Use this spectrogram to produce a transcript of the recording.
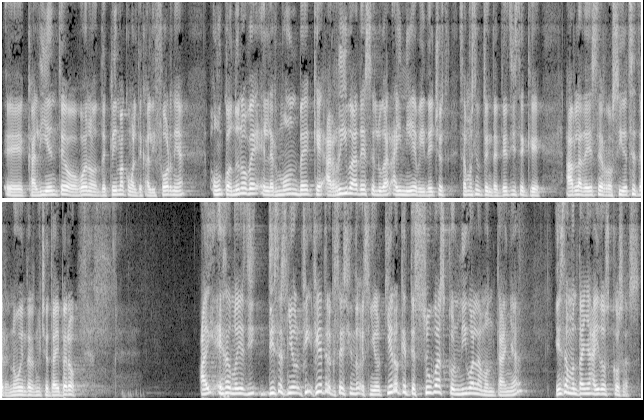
eh, caliente o bueno, de clima como el de California, cuando uno ve el Hermón, ve que arriba de ese lugar hay nieve. Y de hecho, estamos 133 dice que habla de ese rocío, etcétera. No voy a entrar en mucho detalle, pero hay esas montañas. Dice el Señor, fíjate lo que está diciendo el Señor, quiero que te subas conmigo a la montaña. Y en esa montaña hay dos cosas.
